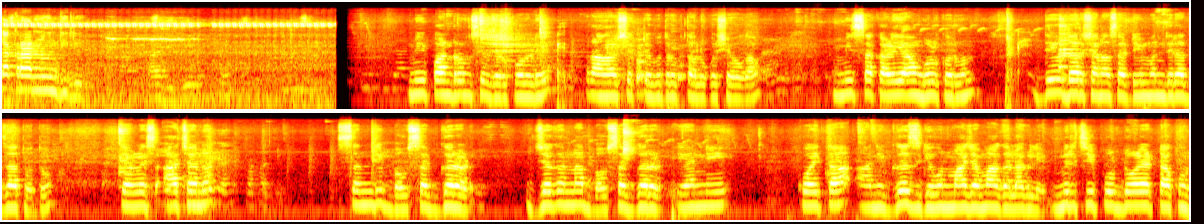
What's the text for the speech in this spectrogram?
तक्रार नोंद दिली. मी पांडुरंग श्रीधर कोरडे राहणार शेट्टे बुद्रुक तालुका शेवगाव. मी सकाळी आंघोळ करून देवदर्शनासाठी मंदिरात जात होतो. त्यावेळेस अचानक संदीप भाऊसाहेब गरड जगन्नाथ भाऊसाहेब गरड यांनी कोयता आणि गज घेऊन माझ्या मागं लागले. मिरची पूट डोळ्यात टाकून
